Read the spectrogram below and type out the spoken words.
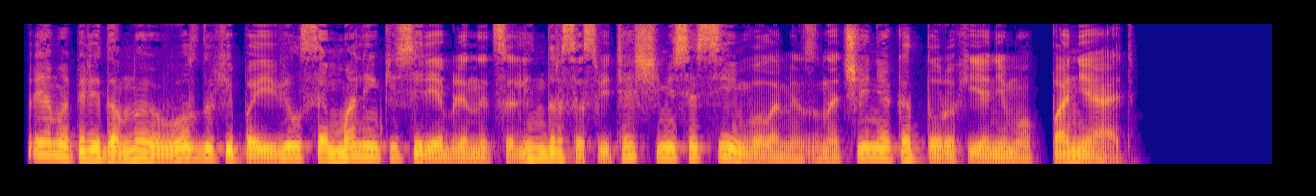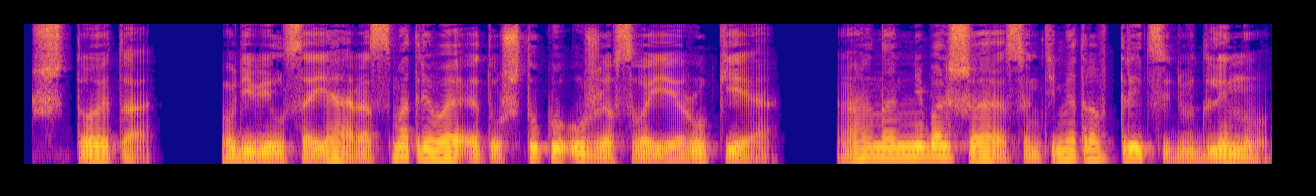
Прямо передо мной в воздухе появился маленький серебряный цилиндр со светящимися символами, значения которых я не мог понять. Что это? Удивился я, рассматривая эту штуку уже в своей руке. Она небольшая, сантиметров тридцать в длину.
